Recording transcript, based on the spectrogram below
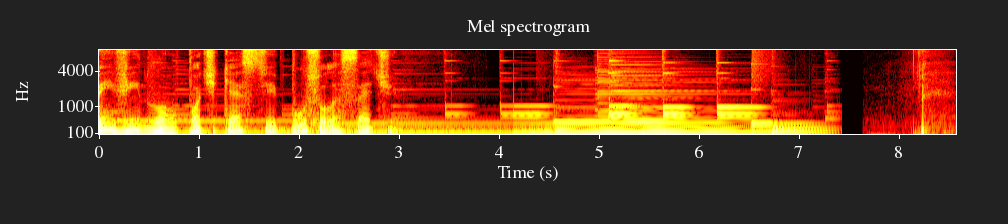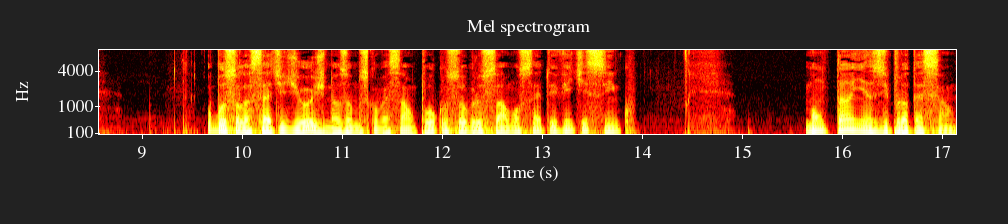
Bem-vindo ao podcast Bússola 7. O Bússola 7 de hoje nós vamos conversar um pouco sobre o Salmo 125, Montanhas de Proteção.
